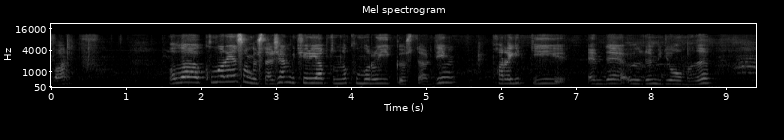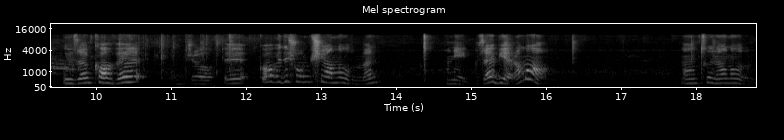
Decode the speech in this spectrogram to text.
Ee, var. Valla kumarı en son göstereceğim. Bir kere yaptığımda kumarı ilk gösterdim. Para gitti hem de öldüğüm video olmadı. O yüzden kahve kahve kahvede şu an bir şey anlamadım ben. Hani güzel bir yer ama mantığını anlamadım.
